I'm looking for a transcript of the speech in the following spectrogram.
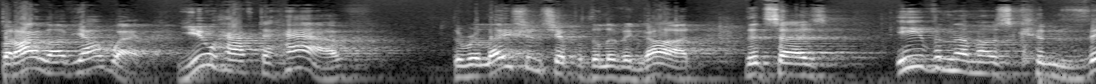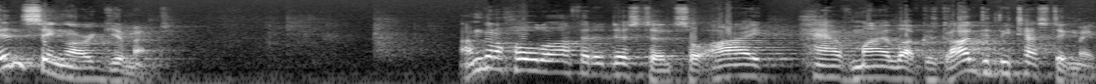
But I love Yahweh. You have to have the relationship with the living God that says, even the most convincing argument, I'm going to hold off at a distance so I have my love, because God could be testing me.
